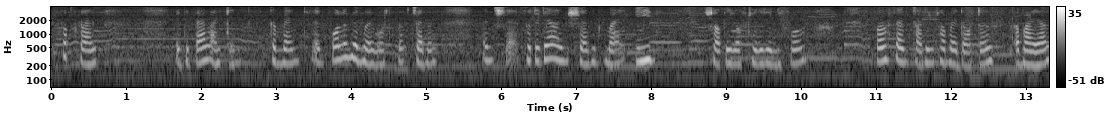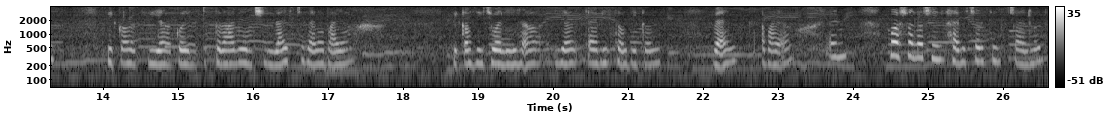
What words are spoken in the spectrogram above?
subscribe with the bell icon, comment, and follow me on my WhatsApp channel and share. So, today I am sharing my Eid shopping of 2024. First, I am starting from my daughter's abayas because we are going to Tarani and she likes to wear abaya because usually uh, young every Saudi girls wears abaya and mashallah she is habitual since childhood.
